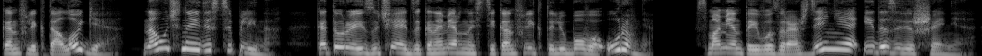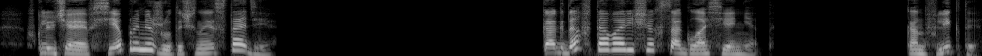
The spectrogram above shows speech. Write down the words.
Конфликтология — научная дисциплина, которая изучает закономерности конфликта любого уровня с момента его зарождения и до завершения, включая все промежуточные стадии. Когда в товарищах согласия нет. Конфликты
